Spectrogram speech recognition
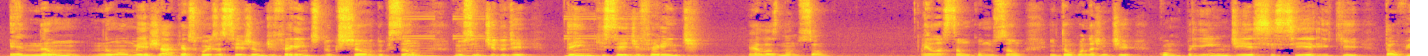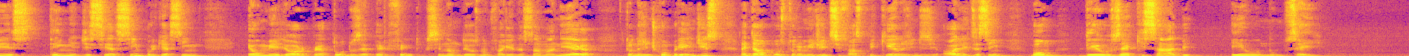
é não não almejar que as coisas sejam diferentes do que são, do que são, no sentido de tem que ser diferente. Elas não são. Elas são como são. Então, quando a gente compreende esse ser e que talvez tenha de ser assim, porque assim é o melhor para todos, é perfeito, porque senão Deus não faria dessa maneira. Quando a gente compreende isso, então a postura humilde a gente se faz pequeno, a gente olha e diz assim: bom, Deus é que sabe, eu não sei.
